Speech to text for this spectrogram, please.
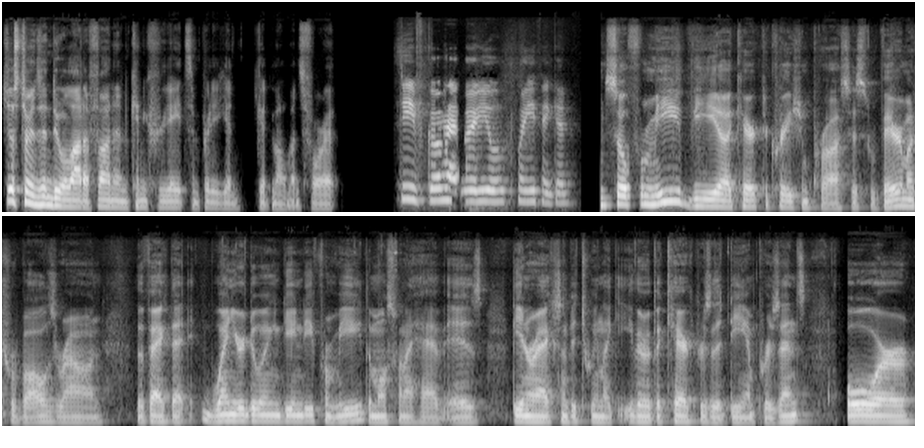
just turns into a lot of fun and can create some pretty good good moments for it. Steve, go ahead. What are you what are you thinking? So for me, the uh, character creation process very much revolves around the fact that when you're doing D&D, for me, the most fun I have is the interaction between like either the characters that the DM presents or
